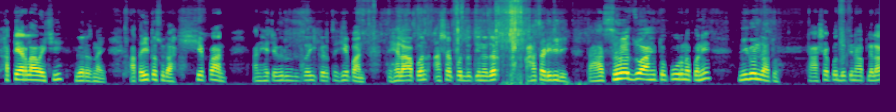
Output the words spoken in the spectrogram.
हत्यार लावायची गरज नाही. आता इथं सुद्धा हे पान आणि ह्याच्या विरुद्धचं इकडचं हे पान तर ह्याला आपण अशा पद्धतीनं जर हासाडी दिली तर हा सहज जो आहे तो पूर्णपणे निघून जातो. तर अशा पद्धतीनं आपल्याला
